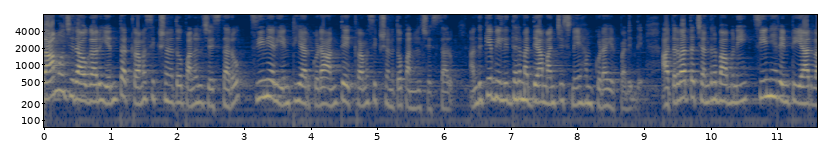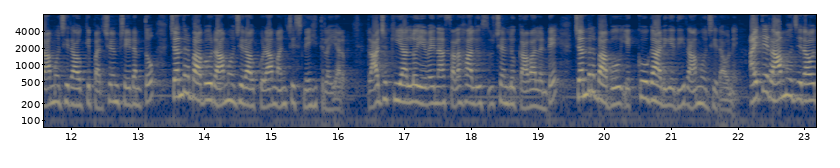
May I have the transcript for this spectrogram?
రామోజీరావు గారు ఎంత క్రమశిక్షణతో పనులు చేస్తారో సీనియర్ ఎన్టీఆర్ కూడా అంతే క్రమశిక్షణతో పనులు చేస్తారు. అందుకే వీళ్ళిద్దరి మధ్య మంచి స్నేహం కూడా ఏర్పడింది. ఆ తర్వాత చంద్రబాబుని సీనియర్ ఎన్టీఆర్ రామోజీరావుకి పరిచయం చేయడంతో చంద్రబాబు రామోజీరావు కూడా మంచి స్నేహితులయ్యారు. రాజకీయాల్లో ఏవైనా సలహాలు సూచనలు కావాలంటే చంద్రబాబు ఎక్కువగా అడిగేది రామోజీరావునే. అయితే రామోజీరావు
